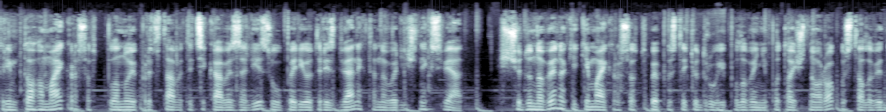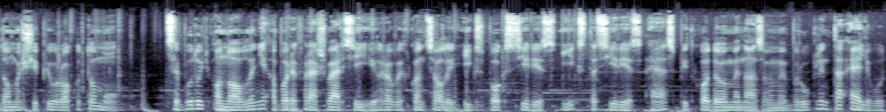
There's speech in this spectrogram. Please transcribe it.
Крім того, Microsoft планує представити цікаве залізо у період різдвяних та новорічних свят. Щодо новинок, які Microsoft випустить у другій половині поточного року, стало відомо ще півроку тому. Це будуть оновлені або рефреш версії ігрових консолей Xbox Series X та Series S під кодовими назвами Brooklyn та Elwood.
